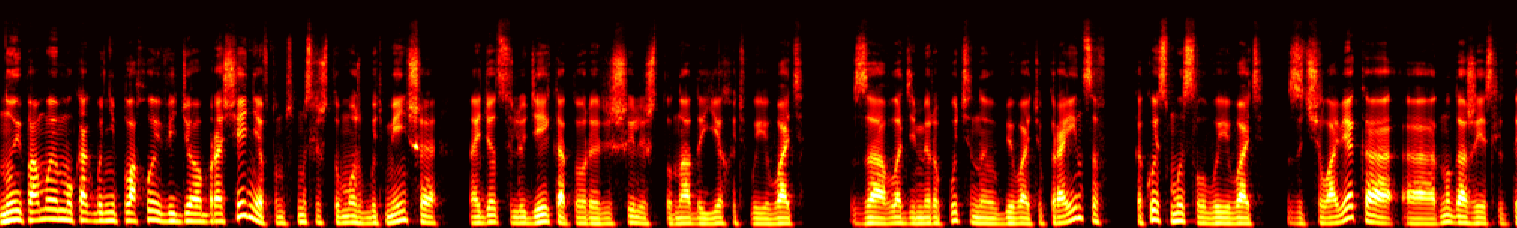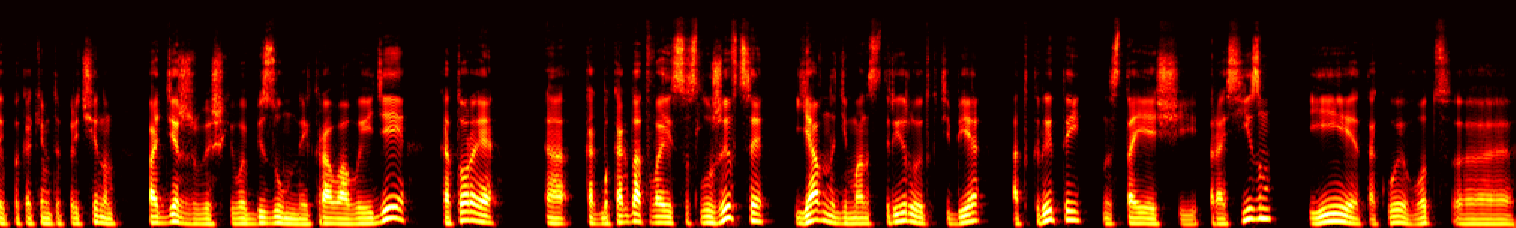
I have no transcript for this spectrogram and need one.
Ну и, по-моему, как бы неплохое видеообращение, в том смысле, что, может быть, меньше найдется людей, которые решили, что надо ехать воевать за Владимира Путина и убивать украинцев. Какой смысл воевать за человека, э, ну, даже если ты по каким-то причинам поддерживаешь его безумные кровавые идеи, которые, э, как бы, когда твои сослуживцы явно демонстрируют к тебе открытый, настоящий расизм и такую вот э,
